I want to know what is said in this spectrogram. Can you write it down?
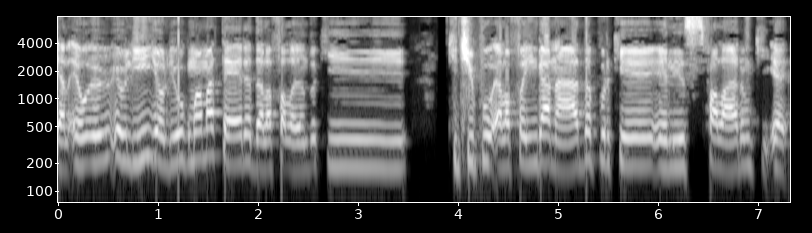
ela- eu, eu, eu li, eu li alguma matéria dela falando que, que, tipo, ela foi enganada porque eles falaram que, é,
